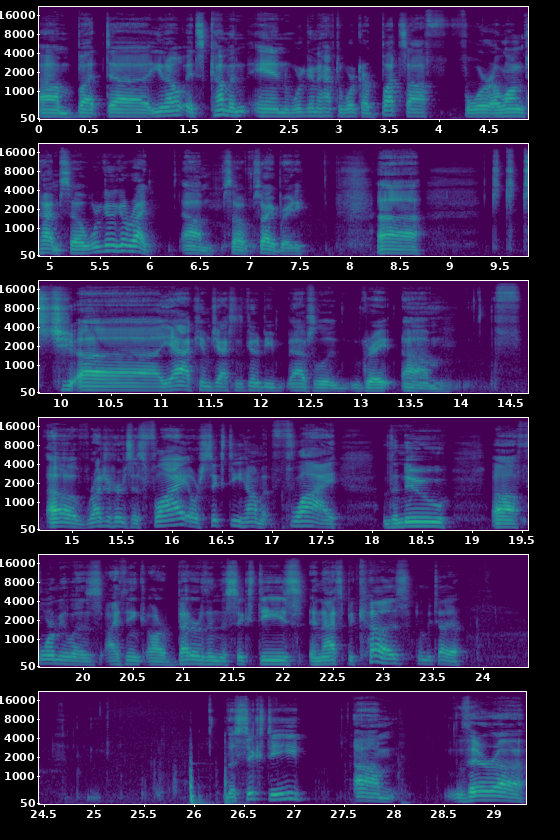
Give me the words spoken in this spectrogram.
um, but uh, you know it's coming, and we're gonna have to work our butts off for a long time. So we're gonna go ride. Um, so sorry, Brady. Uh, uh, yeah, Kim Jackson's gonna be absolutely great. Um, uh, Roger Hurd says fly or 6D helmet. Fly. The new uh, formulas, I think, are better than the 6Ds. And that's because, let me tell you, the 6D, um, they're uh,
